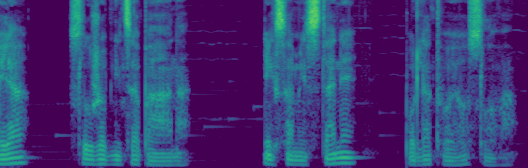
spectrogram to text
hľa, služobnica pána, nech sa mi stane podľa tvojho slova.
